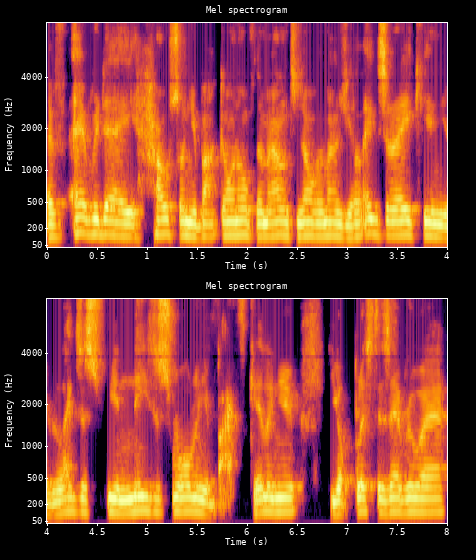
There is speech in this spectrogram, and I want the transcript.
of everyday house on your back going over the mountains, over the mountains, your legs are aching, your legs are, your knees are swollen, your back's killing you, you got blisters everywhere.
